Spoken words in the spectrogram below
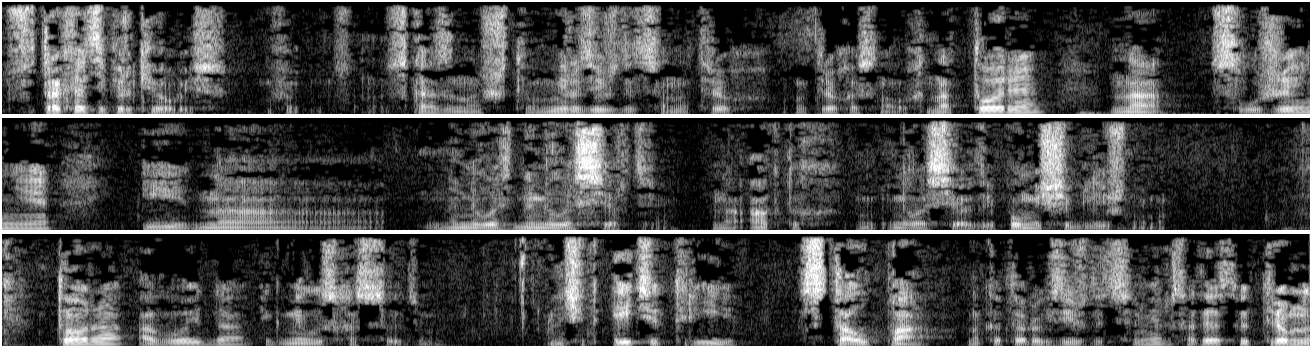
В трактате Перкиовис сказано, что мир зиждется на трех, на трех основах. На Торе, на служении и на, на, мило, на милосердии, на актах милосердия, помощи ближнему. Тора, Авойда и Гмилус Хасудим. Значит, эти три столпа, на которых зиждется мир, соответствуют трем,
